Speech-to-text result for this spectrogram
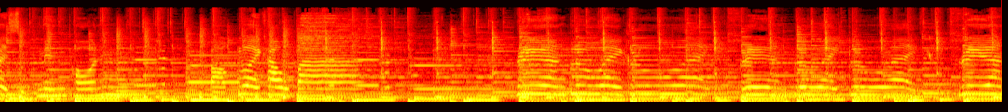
วยสุกหนึ่งผลปอกกล้วยเข้าป่าเรื่องกล้วยกล้วย เรื่องกล้วยกล้วย เรื่อง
